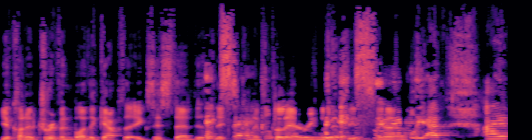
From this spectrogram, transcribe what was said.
you're kind of driven by the gap that exists there. This, exactly. kind of glaring Exactly. Yeah. I,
